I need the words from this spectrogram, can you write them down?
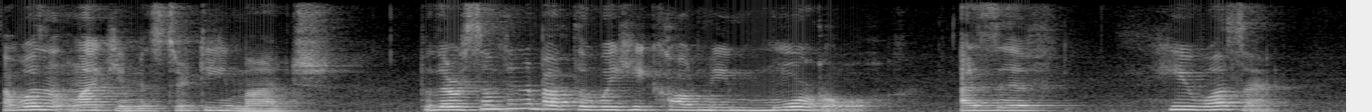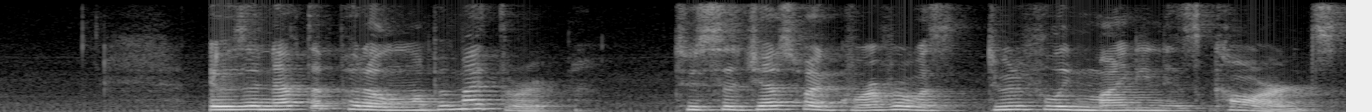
I wasn't liking Mr. D much, but there was something about the way he called me mortal, as if he wasn't. It was enough to put a lump in my throat, to suggest why Grover was dutifully minding his cards,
